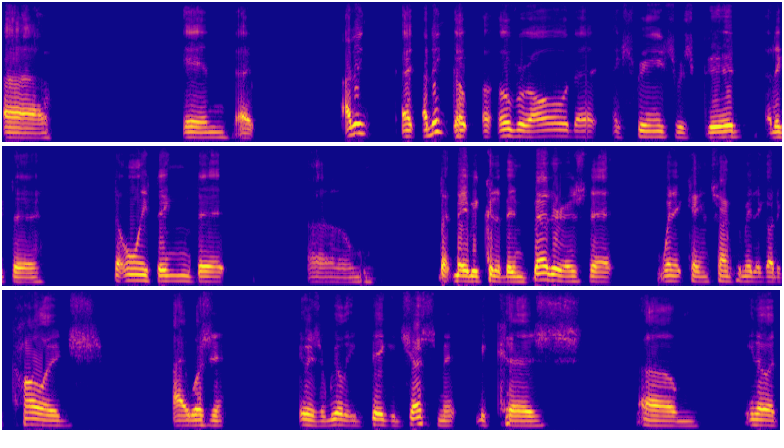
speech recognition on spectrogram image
uh, and uh, I think I, I think overall that experience was good. I think the the only thing that um, that maybe could have been better is that when it came time for me to go to college, I wasn't. It was a really big adjustment because um, you know, at,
